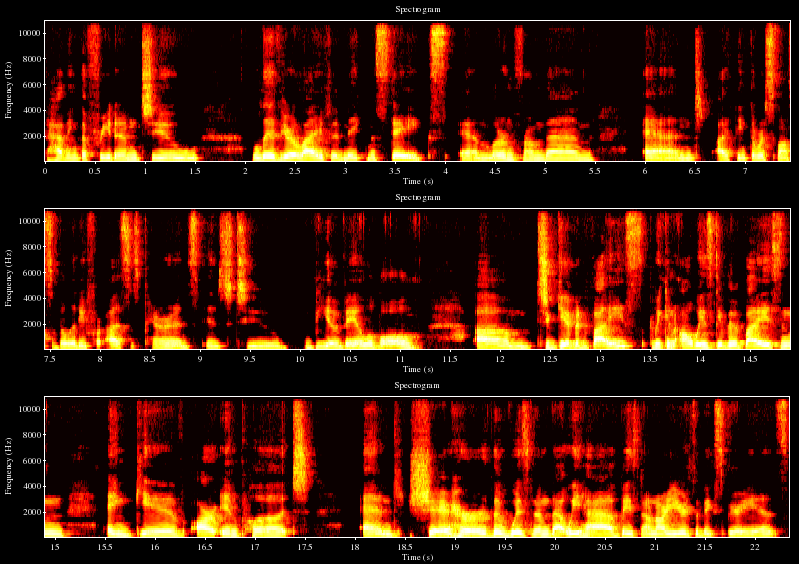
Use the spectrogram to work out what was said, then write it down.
having the freedom to live your life and make mistakes and learn from them and i think the responsibility for us as parents is to be available um, to give advice we can always give advice and and give our input and share the wisdom that we have based on our years of experience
